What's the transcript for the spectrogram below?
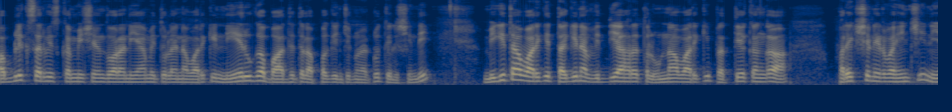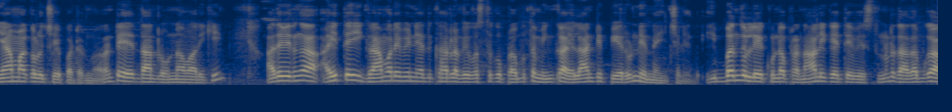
పబ్లిక్ సర్వీస్ కమిషన్ ద్వారా నియమితులైన వారికి నేరుగా బాధ్యతలు అప్పగించనున్నట్టు తెలిసింది. మిగతా వారికి తగిన విద్యార్హతలు ఉన్న వారికి ప్రత్యేకంగా పరీక్ష నిర్వహించి నియామకాలు చేపట్టనున్నారు. అంటే దాంట్లో ఉన్నవారికి అదేవిధంగా అయితే ఈ గ్రామ రెవెన్యూ అధికారుల వ్యవస్థకు ప్రభుత్వం ఇంకా ఎలాంటి పేరు నిర్ణయించలేదు. ఇబ్బందులు లేకుండా ప్రణాళిక అయితే వేస్తున్నారు. దాదాపుగా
